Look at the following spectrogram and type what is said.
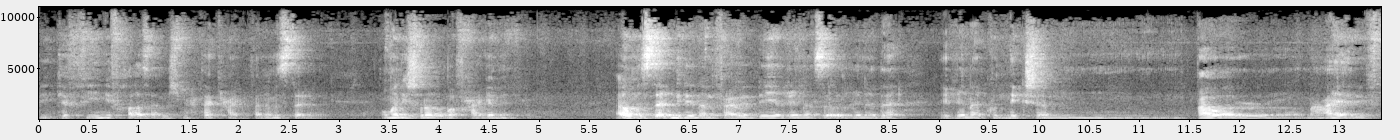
بيكفيني فخلاص أنا مش محتاج حاجة فأنا مستغني. وماليش رغبة في حاجة منه أو مستغني لأن أنا فعلا ليا غنى سواء الغنى ده غنى connection power معارف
